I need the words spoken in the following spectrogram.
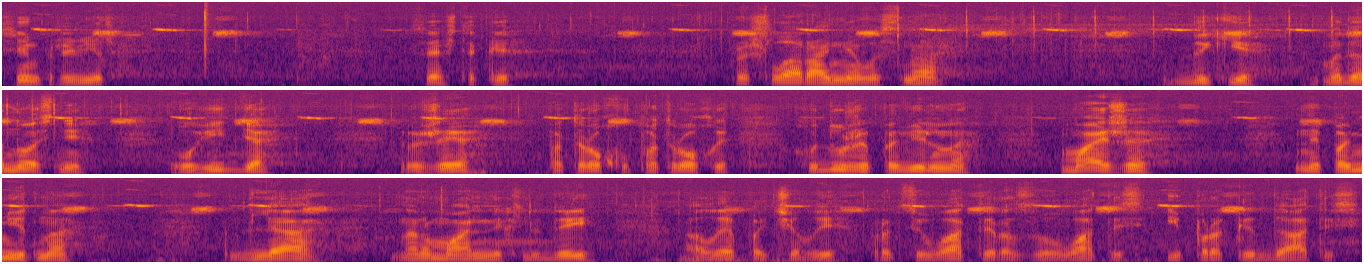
Всім привіт! Все ж таки прийшла рання весна. Дикі медоносні угіддя вже потроху-потроху, дуже повільно, майже непомітно для нормальних людей, але почали працювати, розвиватись і прокидатись.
